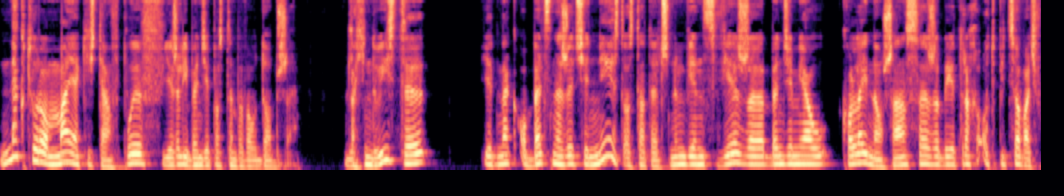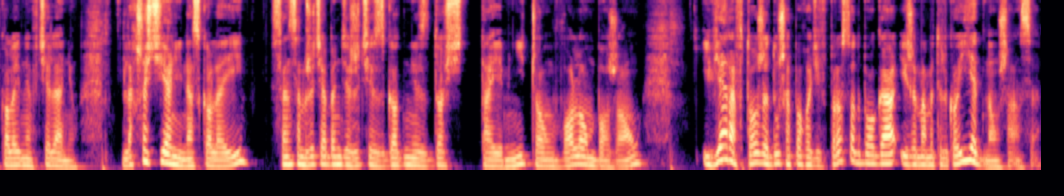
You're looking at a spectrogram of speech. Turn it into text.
na którą ma jakiś tam wpływ, jeżeli będzie postępował dobrze. Dla hinduisty jednak obecne życie nie jest ostatecznym, więc wie, że będzie miał kolejną szansę, żeby je trochę odpicować w kolejnym wcieleniu. Dla chrześcijanina z kolei sensem życia będzie życie zgodnie z dość tajemniczą wolą Bożą i wiara w to, że dusza pochodzi wprost od Boga i że mamy tylko jedną szansę,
